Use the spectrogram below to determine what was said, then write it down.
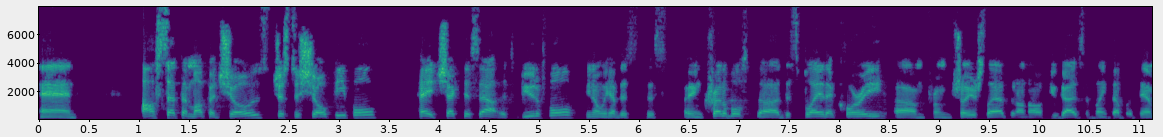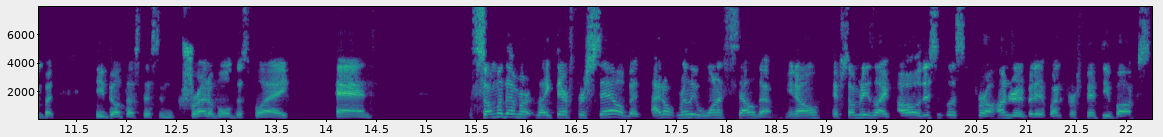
and I'll set them up at shows just to show people, hey, check this out. It's beautiful. You know, we have this this incredible uh, display that Corey um, from Show Your Slabs. I don't know if you guys have linked up with him, but he built us this incredible display. And some of them are like they're for sale, but I don't really want to sell them. You know, if somebody's like, oh, this is listed for a hundred, but it went for fifty bucks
